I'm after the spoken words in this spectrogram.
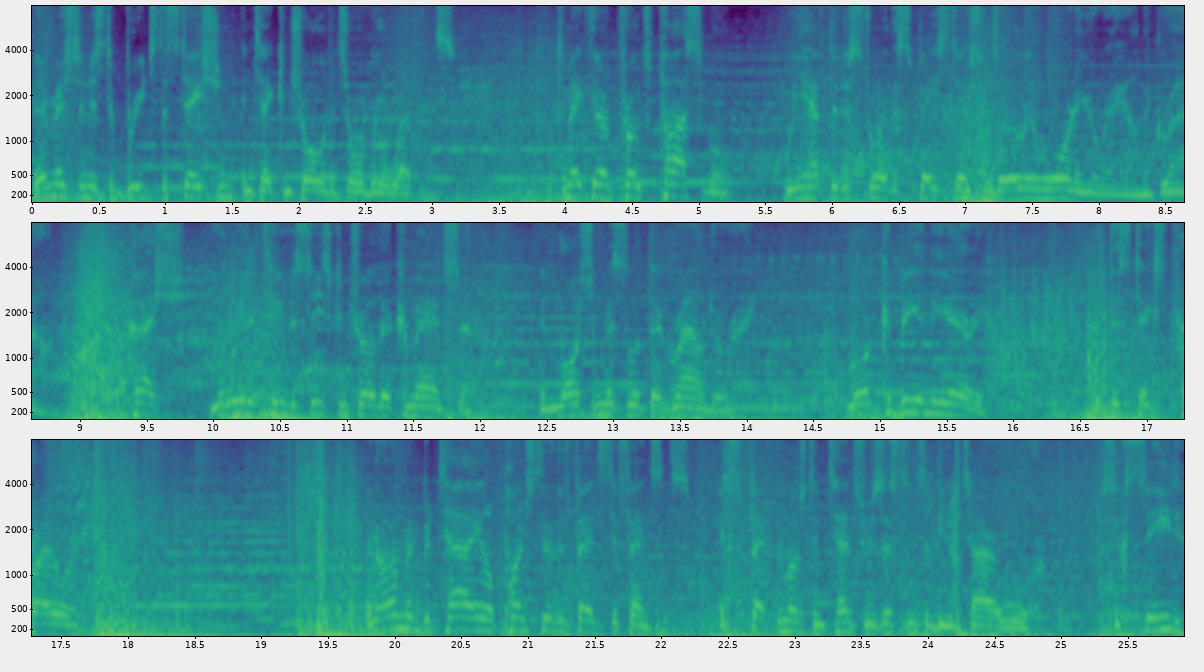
Their mission is to breach the station and take control of its orbital weapons. To make their approach possible, we have to destroy the space station's early warning array on the ground. Hesh, you'll lead a team to seize control of their command center and launch a missile at their ground array. Rourke could be in the area, but this takes priority. An armored battalion will punch through the Fed's defenses. Expect the most intense resistance of the entire war. Succeed,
